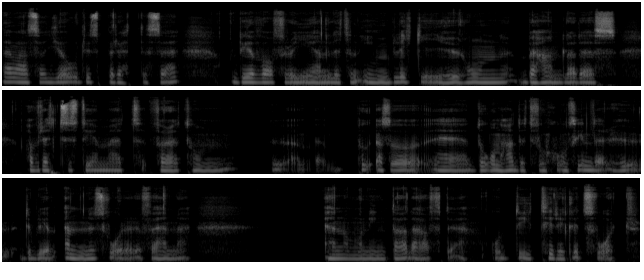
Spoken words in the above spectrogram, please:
Det var alltså Jodis berättelse och det var för att ge en liten inblick i hur hon behandlades av rättssystemet för att hon eh, alltså, eh, då hon hade ett funktionshinder, hur det blev ännu svårare för henne än om hon inte hade haft det. Och det är tillräckligt svårt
